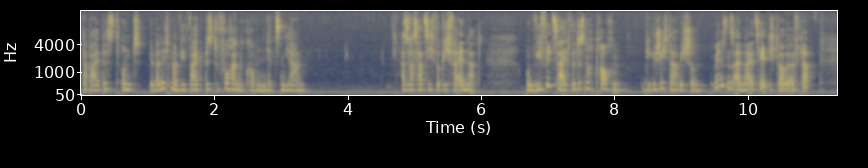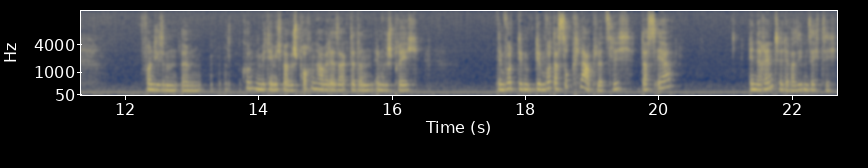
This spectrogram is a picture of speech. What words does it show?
dabei bist und überleg mal, wie weit bist du vorangekommen in den letzten Jahren. Also was hat sich wirklich verändert? Und wie viel Zeit wird es noch brauchen? Die Geschichte habe ich schon mindestens einmal erzählt, ich glaube öfter, von diesem ähm, Kunden, mit dem ich mal gesprochen habe, der sagte dann im Gespräch, dem wurde, dem, dem wurde das so klar plötzlich, dass er in der Rente, der war 67,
